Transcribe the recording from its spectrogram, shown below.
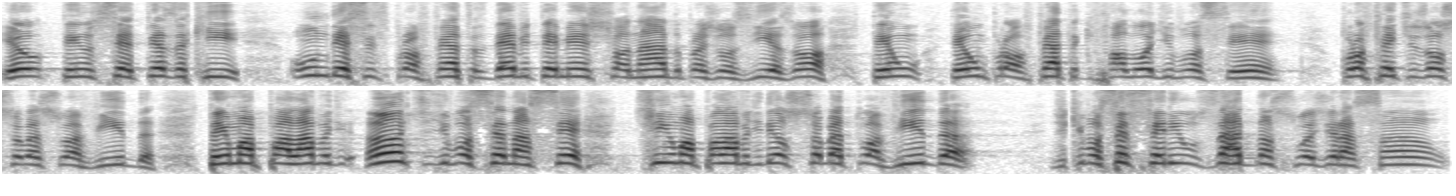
Eu tenho certeza que um desses profetas deve ter mencionado para Josias: ó, tem, um, tem um profeta que falou de você, profetizou sobre a sua vida. Tem uma palavra, de, antes de você nascer, tinha uma palavra de Deus sobre a tua vida, de que você seria usado na sua geração.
